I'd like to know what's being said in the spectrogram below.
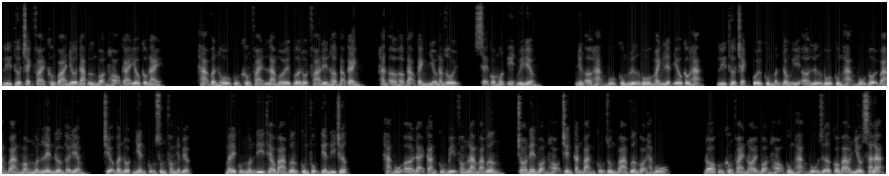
lý thừa trạch phải không quá nhớ đáp ứng bọn họ cái yêu cầu này. Hạ vân hổ cũng không phải là mới vừa đột phá đến hợp đạo cảnh, hắn ở hợp đạo cảnh nhiều năm rồi, sẽ có một ít nguy hiểm. Nhưng ở hạng vũ cùng lữ bố mãnh liệt yêu cầu hạng, lý thừa trạch cuối cùng vẫn đồng ý ở lữ bố cùng hạng vũ đội vàng vàng mong muốn lên đường thời điểm, triệu vân đột nhiên cũng sung phong nhận việc. Mây cũng muốn đi theo bá vương cùng phụng tiên đi trước. Hạng vũ ở đại cán cũng bị phong làm bá vương cho nên bọn họ trên căn bản cũng dùng bá vương gọi hạng vũ. Đó cũng không phải nói bọn họ cùng hạng vũ giữa có bao nhiêu xa lạ,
